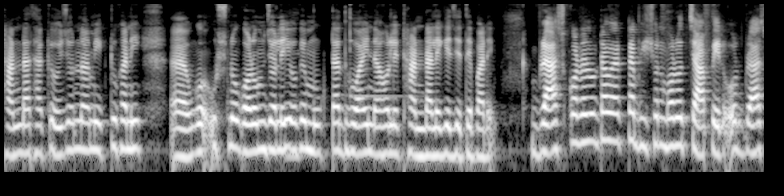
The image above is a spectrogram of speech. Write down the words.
ঠান্ডা থাকে, ওই জন্য আমি একটুখানি উষ্ণ গরম জলেই ওকে মুখটা ধোয়াই, না হলে ঠান্ডা লেগে যেতে পারে। ব্রাশ করানোটাও একটা ভীষণ বড় চাপের। ওর ব্রাশ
